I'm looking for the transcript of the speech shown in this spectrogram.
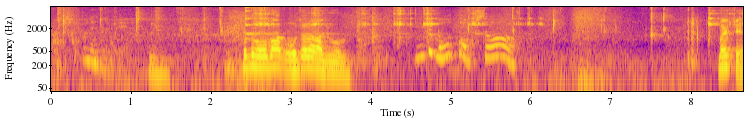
봐. 10분 했는데. 너도 먹어봐 그거 잘라가지고 이제 먹을 거 없어. 맛있지?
